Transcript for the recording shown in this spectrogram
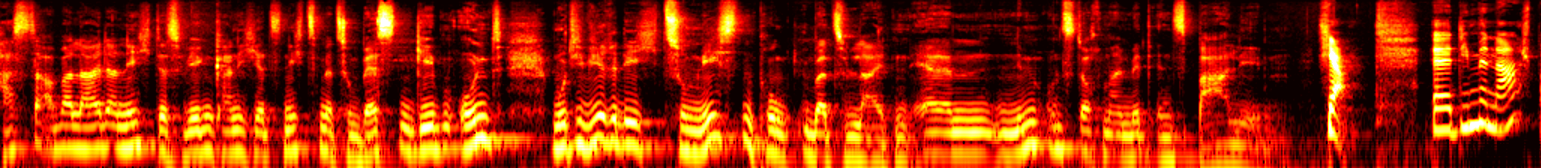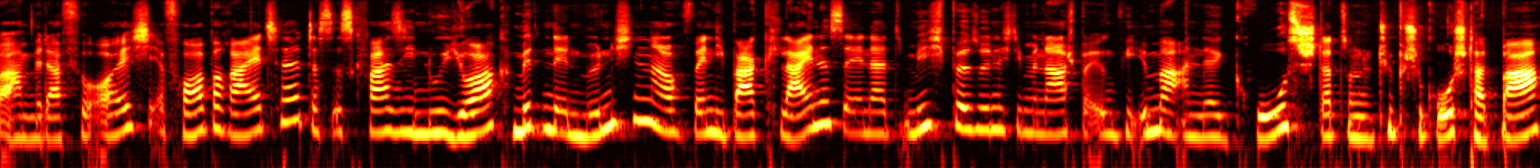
Hast du aber leider nicht. Deswegen kann ich jetzt nichts mehr zum Besten geben und motiviere dich zum nächsten Punkt überzuleiten. Ähm, nimm uns doch mal mit ins Barleben. Ja, äh, die Menage Bar haben wir da für euch äh, vorbereitet. Das ist quasi New York mitten in München. Auch wenn die Bar klein ist, erinnert mich persönlich die Menage Bar irgendwie immer an eine Großstadt, so eine typische Großstadtbar.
